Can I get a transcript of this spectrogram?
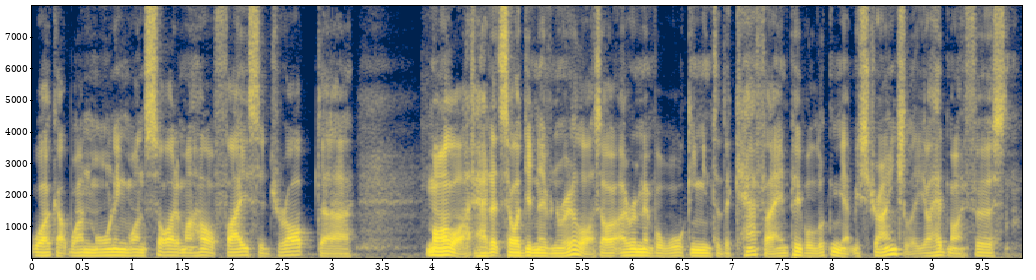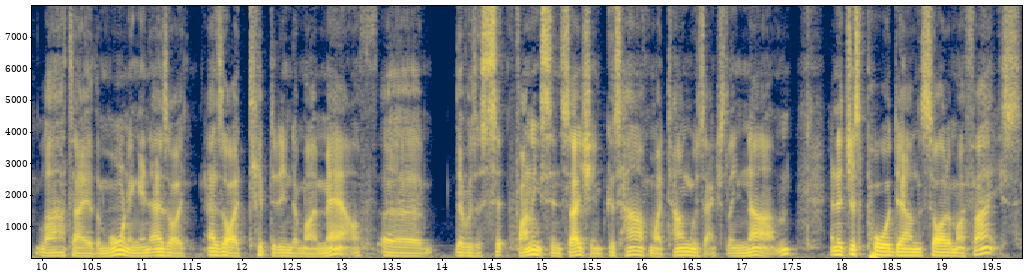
woke up one morning, one side of my whole face had dropped. Uh, my life had it, so I didn't even realise. I, I, remember walking into the cafe and people looking at me strangely. I had my first latte of the morning, and as I as I tipped it into my mouth, uh, there was a funny sensation because half my tongue was actually numb and it just poured down the side of my face.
